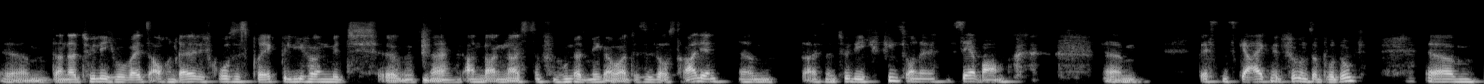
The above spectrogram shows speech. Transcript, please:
ähm, dann natürlich, wo wir jetzt auch ein relativ großes Projekt beliefern mit ähm, einer Anlagenleistung von 100 Megawatt, das ist Australien. Ähm, da ist natürlich viel Sonne, sehr warm. Ähm, bestens geeignet für unser Produkt. Ähm,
